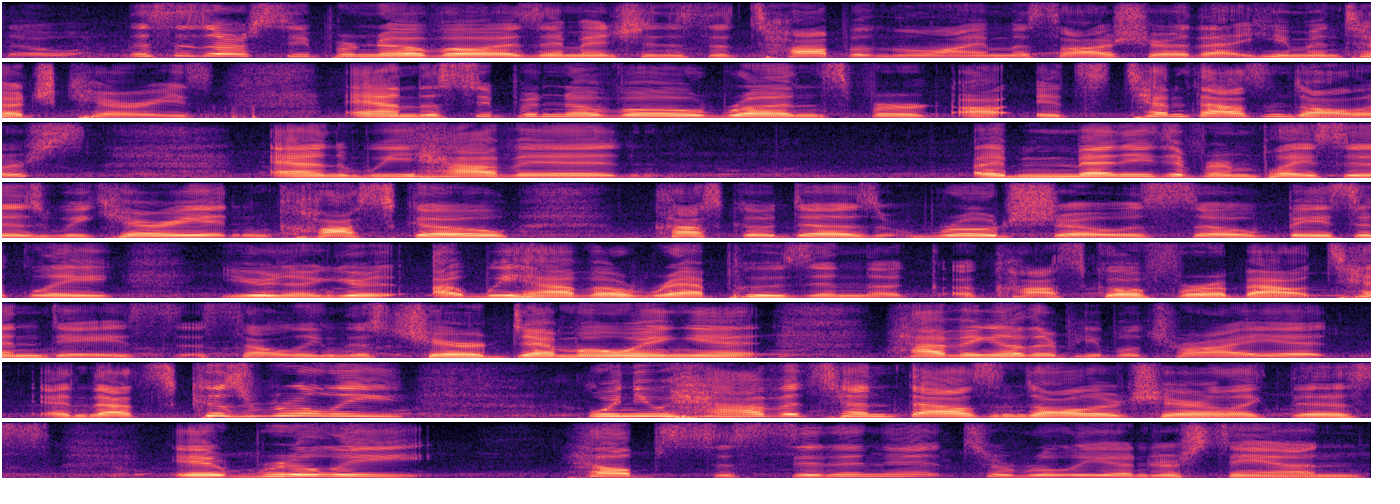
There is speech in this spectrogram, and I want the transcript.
So this is our Supernova. As I mentioned, it's the top of the line massage chair that HumanTouch carries, and the Supernova runs for uh, it's ten thousand dollars, and we have it in many different places. We carry it in Costco. Costco does road shows, so basically, you know, uh, we have a rep who's in the Costco for about ten days selling this chair, demoing it, having other people try it, and that's because really, when you have a ten thousand dollar chair like this, it really helps to sit in it to really understand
